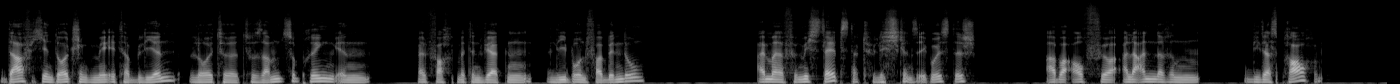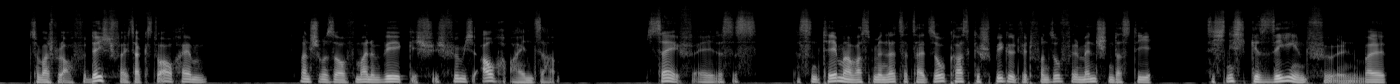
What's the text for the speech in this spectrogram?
darf ich in Deutschland mehr etablieren, Leute zusammenzubringen in einfach mit den Werten Liebe und Verbindung. Einmal für mich selbst natürlich, ganz egoistisch, aber auch für alle anderen, die das brauchen. Zum Beispiel auch für dich. Vielleicht sagst du auch, hey, manchmal so auf meinem Weg, ich, ich fühle mich auch einsam. Safe, ey, das ist, das ist ein Thema, was mir in letzter Zeit so krass gespiegelt wird von so vielen Menschen, dass die sich nicht gesehen fühlen, weil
